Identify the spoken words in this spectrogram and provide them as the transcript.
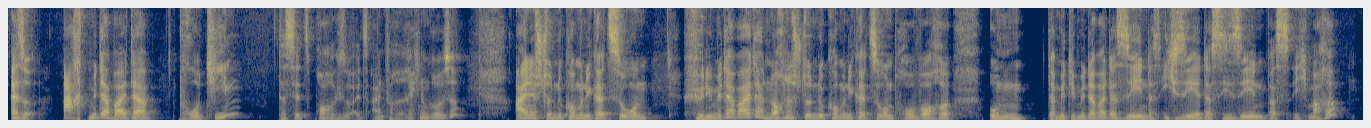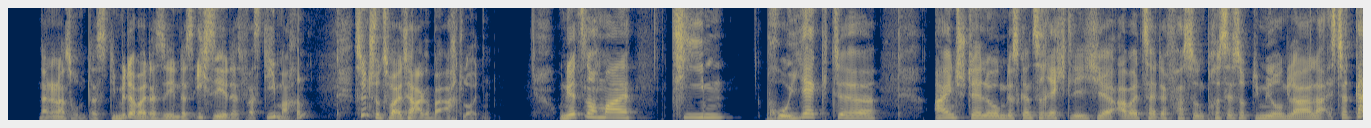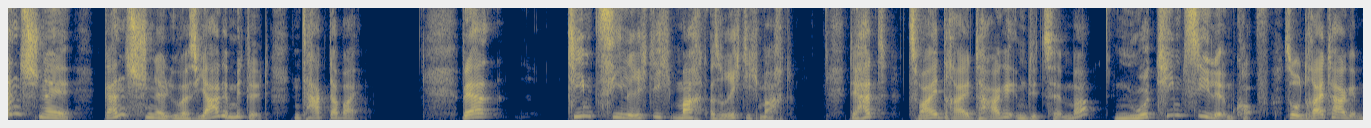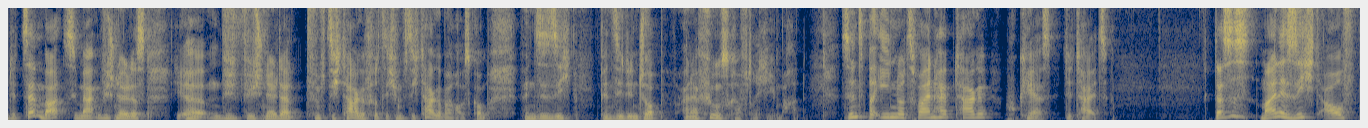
Also acht Mitarbeiter pro Team. Das jetzt brauche ich so als einfache Rechnungsgröße. Eine Stunde Kommunikation für die Mitarbeiter, noch eine Stunde Kommunikation pro Woche, um damit die Mitarbeiter sehen, dass ich sehe, dass sie sehen, was ich mache. Nein, andersrum, dass die Mitarbeiter sehen, dass ich sehe, dass, was die machen. Das sind schon zwei Tage bei acht Leuten. Und jetzt nochmal Team, Projekte, Einstellungen, das ganze rechtliche, Arbeitszeiterfassung, Prozessoptimierung, la la, ist doch ganz schnell, ganz schnell übers Jahr gemittelt. Ein Tag dabei. Wer Teamziele richtig macht, also richtig macht, der hat zwei, drei Tage im Dezember nur Teamziele im Kopf. So, drei Tage im Dezember, Sie merken, wie schnell das, äh, wie, wie schnell da 50 Tage, 40, 50 Tage bei rauskommen, wenn Sie sich, wenn Sie den Job einer Führungskraft richtig machen. Sind es bei Ihnen nur zweieinhalb Tage? Who cares? Details. Das ist meine Sicht auf,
